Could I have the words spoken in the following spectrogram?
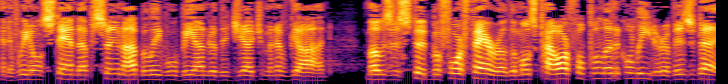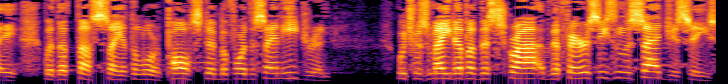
And if we don't stand up soon, I believe we'll be under the judgment of God. Moses stood before Pharaoh, the most powerful political leader of his day, with a thus saith the Lord. Paul stood before the Sanhedrin, which was made up of the scribe, the Pharisees and the Sadducees.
